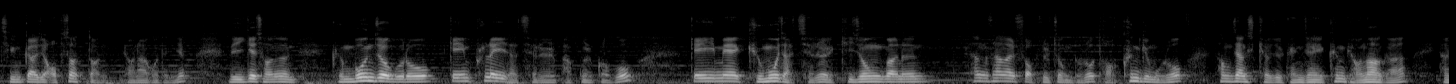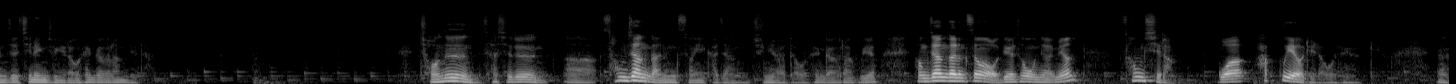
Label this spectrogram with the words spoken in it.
지금까지 없었던 변화거든요. 근데 이게 저는 근본적으로 게임 플레이 자체를 바꿀 거고 게임의 규모 자체를 기존과는 상상할 수 없을 정도로 더 큰 규모로 성장시켜줄 굉장히 큰 변화가 현재 진행 중이라고 생각을 합니다. 저는 사실은 아, 성장 가능성이 가장 중요하다고 생각을 하고요. 성장 가능성은 어디에서 오냐면 성실함 과 학구열이라고 생각해요. 어,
